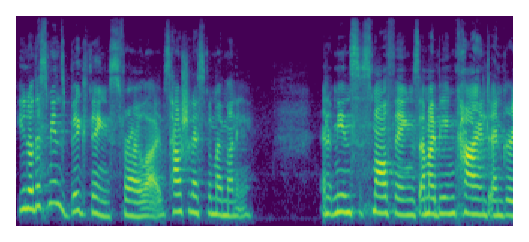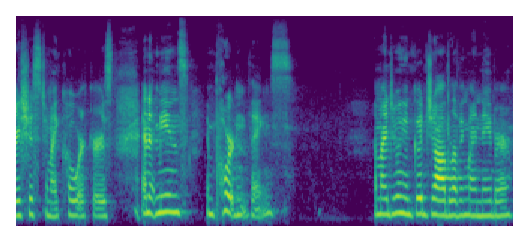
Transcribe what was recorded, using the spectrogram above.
you know, this means big things for our lives. How should I spend my money? And it means small things. Am I being kind and gracious to my coworkers? And it means important things. Am I doing a good job loving my neighbor?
